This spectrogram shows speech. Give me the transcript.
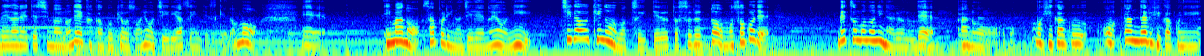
べられてしまうので価格競争に陥りやすいんですけども、えー、今のサプリの事例のように違う機能もついてるとするともうそこで別物になるんであのもう比較を単なる比較に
